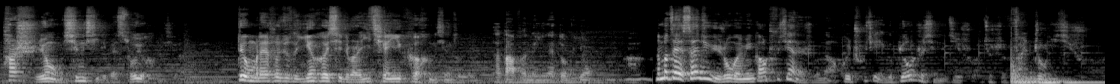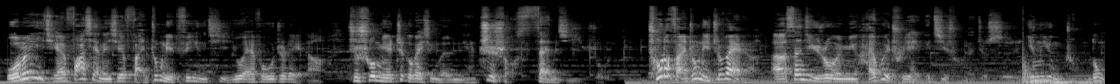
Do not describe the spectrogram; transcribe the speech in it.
它使用星系里边所有恒星。对我们来说，就是银河系里边一千亿颗恒星左右，它大部分的应该都能用。那么在三级宇宙文明刚出现的时候呢，会出现一个标志性的技术，就是反重力技术。我们以前发现了一些反重力飞行器 UFO 之类的啊，就说明这个外星文明至少三级宇宙。除了反重力之外呢，啊，三级宇宙文明还会出现一个技术呢，就是应用虫洞。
